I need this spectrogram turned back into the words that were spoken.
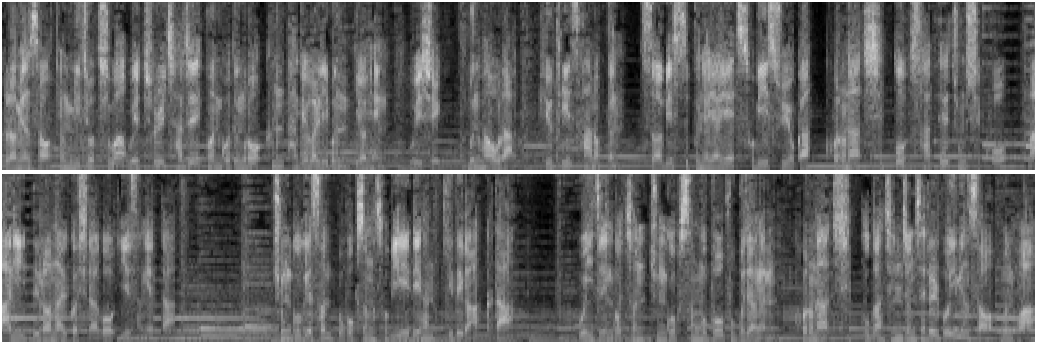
그러면서 격리 조치와 외출 자제 권고 등으로 큰 타격을 입은 여행, 외식, 문화 오락, 뷰티 산업 등 서비스 분야의 소비 수요가 코로나19 사태 중식 후 많이 늘어날 것이라고 예상했다. 중국에선 보복성 소비에 대한 기대가 크다. 웨이징거 전 중국 상무부 부부장은 코로나19가 진정세를 보이면서 문화,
